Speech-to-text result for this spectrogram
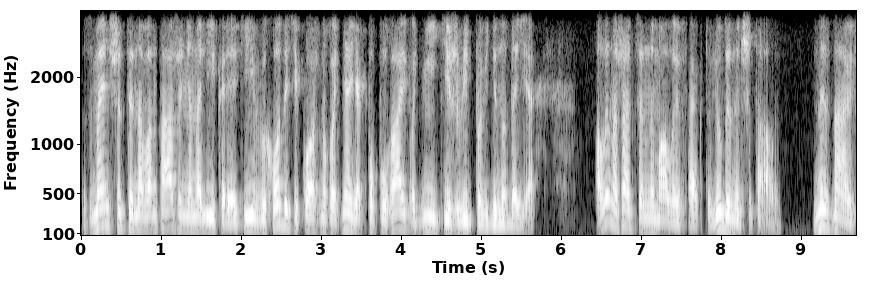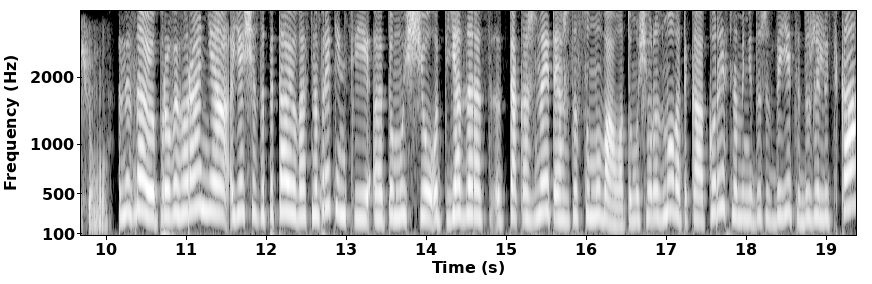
зменшити навантаження на лікаря, який виходить і кожного дня, як попугай, одні й ті ж відповіді надає. Але, на жаль, це не мало ефекту. Люди не читали. Не знаю чому. Не знаю про вигорання. Я ще запитаю вас наприкінці, е, тому що от я зараз так аж знаєте, аж засумувала, тому що розмова така корисна, мені дуже здається, дуже людська.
